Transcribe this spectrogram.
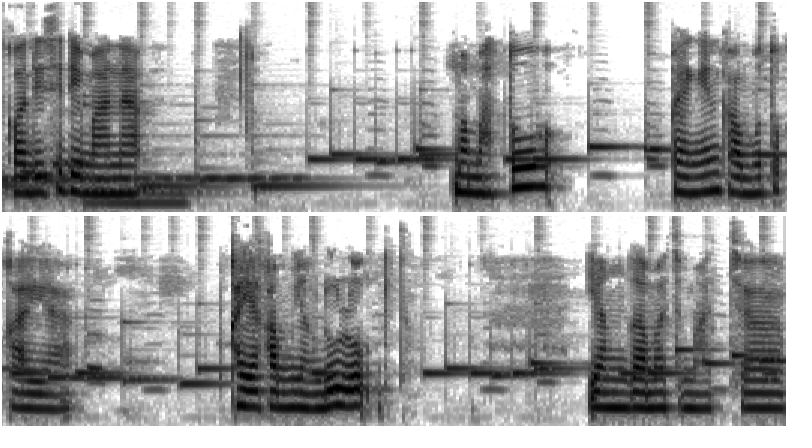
kondisi di mana mama tuh pengen kamu tuh kayak kayak kamu yang dulu gitu yang gak macem-macem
